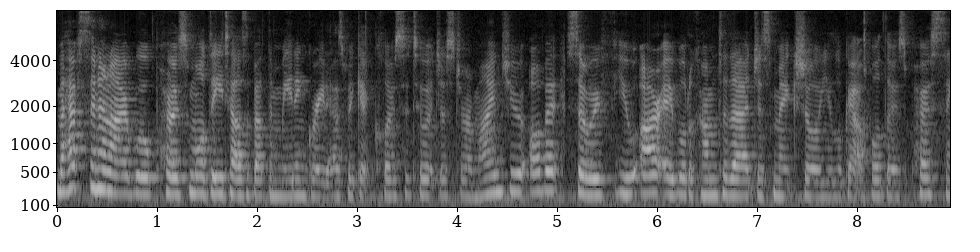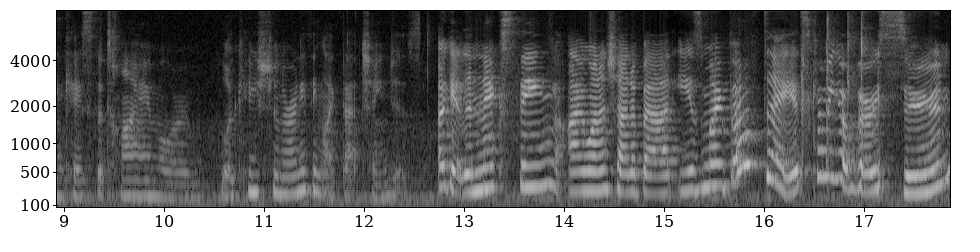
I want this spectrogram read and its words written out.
Mahafsoon and I will post more details about the meet and greet as we get closer to it just to remind you of it. So if you are able to come to that, just make sure you look out for those posts in case the time or location or anything like that changes. Okay, the next thing I want to chat about is my birthday. It's coming up very soon.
